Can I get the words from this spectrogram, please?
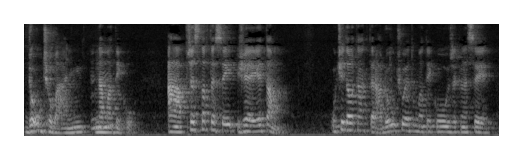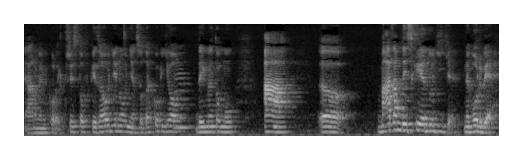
doučování mm-hmm. na matiku. A představte si, že je tam učitelka, která doučuje tu matiku, řekne si, já nevím kolik, tři stovky za hodinu, něco takového, hmm. dejme tomu, a uh, má tam vždycky jedno dítě, nebo dvě.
